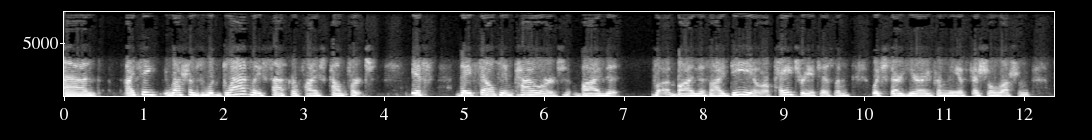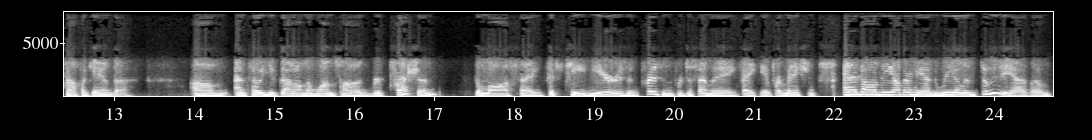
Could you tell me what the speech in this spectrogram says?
And I think Russians would gladly sacrifice comfort if they felt empowered by the by this idea or patriotism, which they're hearing from the official Russian propaganda. Um, and so you've got on the one side repression, the law saying 15 years in prison for disseminating fake information, and on the other hand, real enthusiasm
